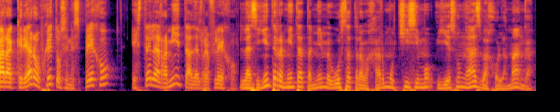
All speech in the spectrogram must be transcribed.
Para crear objetos en espejo, está la herramienta del reflejo. La siguiente herramienta también me gusta trabajar muchísimo y es un as bajo la manga.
